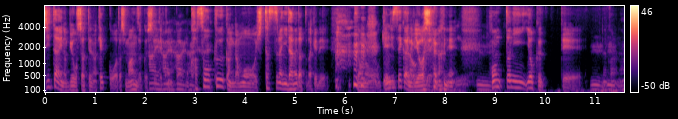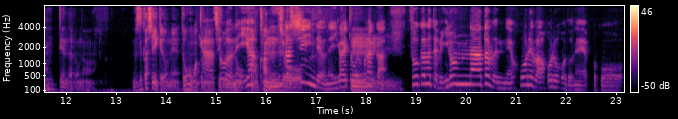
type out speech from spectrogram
自体の描写っていうのは結構私満足してて今回。仮想空間がもうひたすらにダメだっただけで その現実世界の描写がね、う。ん、本当によくって。うん。だからなんて言うんだろうな難しいけどねどうまいとめるやそうだ自分のこね。いやの感情を。難しいんだよね意外と俺も。なんか、そう考えたらいろんな多分ね掘れば掘るほどねやっぱこ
